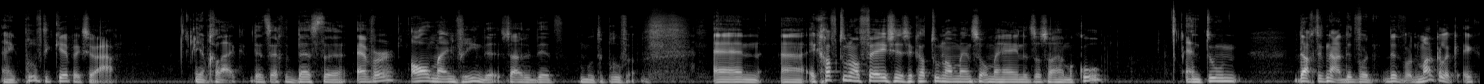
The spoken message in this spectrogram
En ik proef die kip. Ik zei, ah, je hebt gelijk. Dit is echt het beste ever. Al mijn vrienden zouden dit moeten proeven. En eh, ik gaf toen al feestjes. Ik had toen al mensen om me heen. Dat was al helemaal cool. En toen dacht ik, nou, dit wordt, dit wordt makkelijk. Ik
